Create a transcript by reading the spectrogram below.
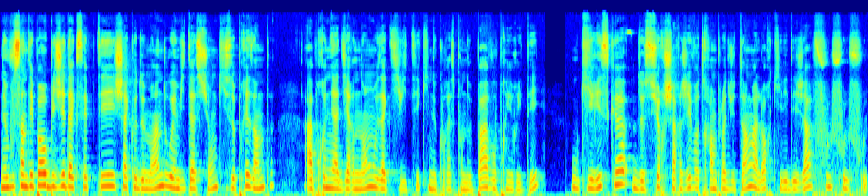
Ne vous sentez pas obligé d'accepter chaque demande ou invitation qui se présente. Apprenez à dire non aux activités qui ne correspondent pas à vos priorités ou qui risquent de surcharger votre emploi du temps alors qu'il est déjà full, full, full.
